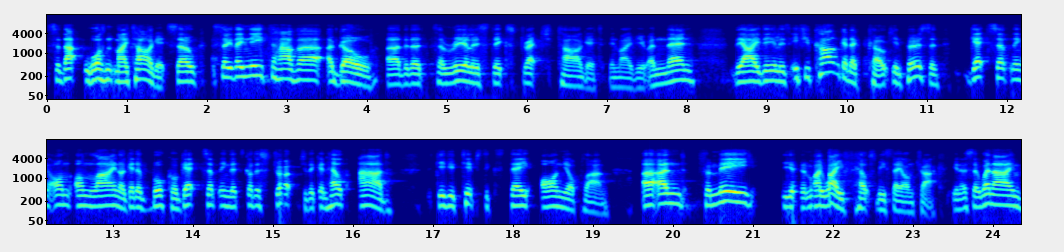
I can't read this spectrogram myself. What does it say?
so that wasn't my target. So so they need to have a, a goal uh, a realistic stretch target in my view. And then the ideal is if you can't get a coach in person, get something on online or get a book or get something that's got a structure that can help add, give you tips to stay on your plan. Uh, and for me, you know, my wife helps me stay on track. You know, so when I'm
